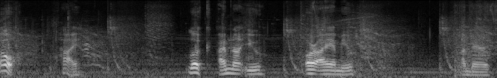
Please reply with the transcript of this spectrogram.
Oh, hi. Look, I'm not you. Or I am you. I'm Barry.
